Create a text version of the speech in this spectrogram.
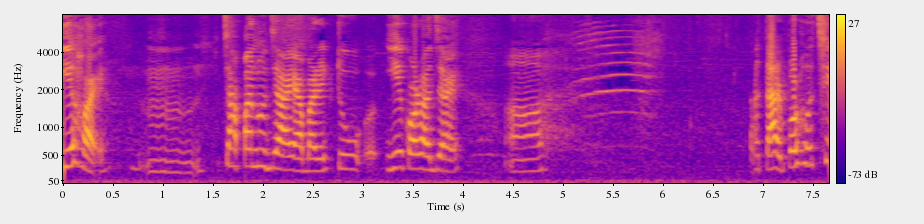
ইয়ে হয় চাপানো যায়, আবার একটু ইয়ে করা যায়। তারপর হচ্ছে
